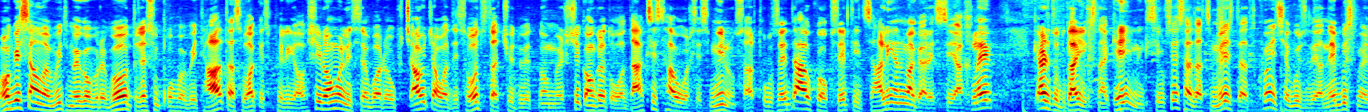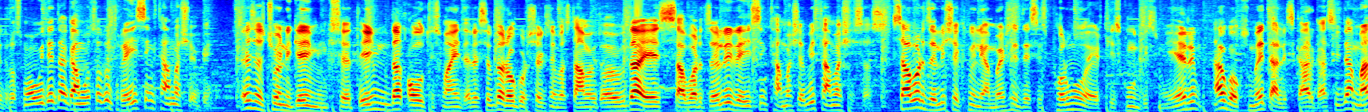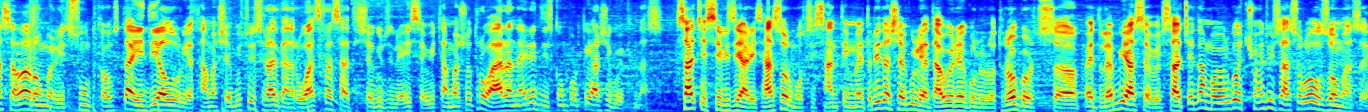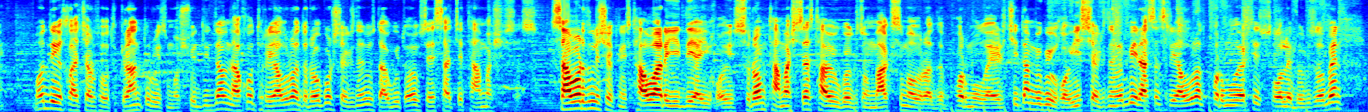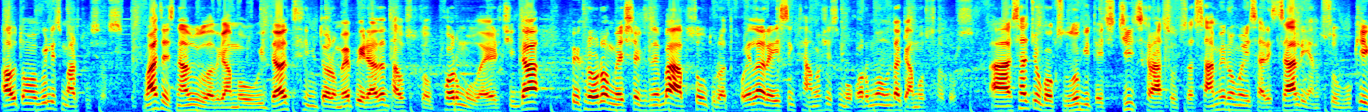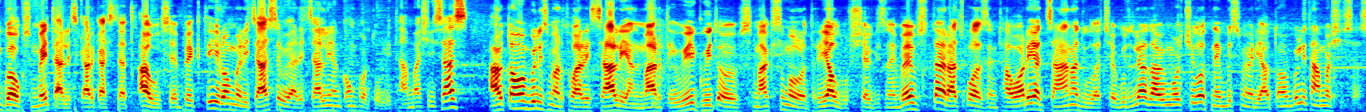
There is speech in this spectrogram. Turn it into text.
მოგესალმებით მეგობრებო, დღეს უყურებთ ალტას ვაკის ფილიალში, რომელიც მდებარეობს ჭავჭავაძის 37 ნომერში, კონკრეტულად Axis Towers-ის მინუს სართულზე და აქ გვაქვს ერთი ძალიან მაგარი სიახლე. კერძოდ გაიხსნა gaming სივრცე, სადაც მე და თქვენ შეგვიძლია ნებისმიერ დროს მოვიდეთ და გამოცადოთ racing თამაშები. ესეა ჩვენი gaming სეტი და ყოველთვის მაინტერესებდა როგორ შეგრძნებას დამეტოვებდა ეს სავარძელი racing თამაშების თამაშისას. სავარძელი შექმნილია Mercedes-ის Formula 1-ის გუნდის მიერ. აქ გვაქვს მეტალის კარკასი და მასალა, რომელიც სუნთქავს და იდეალურია თამაშებისთვის რადგან 8-9 საათი შეგვიძლია ისე ვითამაშოთ, რომ არანაირი დისკომფორტი არ შეგვექნას. საჭის სიგრძე არის 140 სანტიმეტრი და შეგვიძლია დავირეგულიროთ როგორც პედლები, ასევე საჭე და მოვირგოთ ჩვენთვის ასურვალ ზომაზე. მოდი ახლა ჩავთვალოთ Gran Turismo 7 და ვნახოთ რეალურად როგორ შეგრძნებს დაგვიტოვებს ეს საჭე თამაშისას. სავარდლის შექმნის თავარი იდეა იყო ის, რომ თამაშისას თავი გვეგზო მაქსიმალურად Formula 1-ში და მიგვიღო ის შეგრძნებები, რასაც რეალურად Formula 1-ის მსხლობები გზობენ ავტომობილის მართვისას. მათ ეს ნამდვილად გამოუვიდათ, იმიტომ რომ მე პირადად თავს ვხდო Formula 1 მატჩი და ფიქრობ რომ მე შეგრძნება აბსოლუტურად ყველა რეისინგ თამაშის მოყარმა უნდა გამოსცადოს. აა საჭო გვაქვს Logitech G923, რომელიც არის ძალიან მსუბუქი, გვაქვს მეტალის კარკასი და ტყავის ეფექტი, რომელიც ასევე არის ძალიან კომფორტული თამაშისას. ავტომობილის მართვა არის ძალიან მარტივი, გვიტოვებს მაქსიმალურად რეალურ შეგრძნებებს და რაც ყველაზე მთავარია, ძალიანადულად შეგვიძლია დავიმორჩილოთ ნებისმიერი ავტომობილი თამაშისას.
